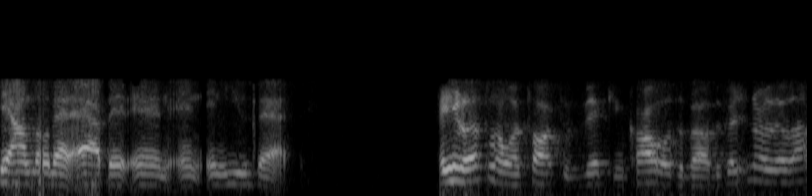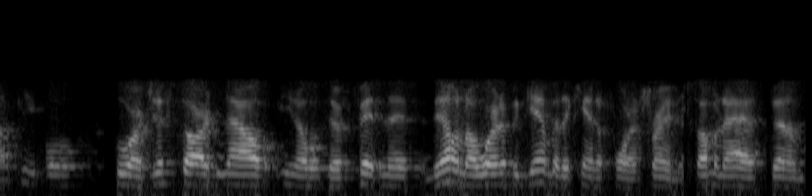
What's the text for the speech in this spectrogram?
download that app it and and and use that. And you know, that's what I want to talk to Vic and Carlos about because you know there are a lot of people who are just starting out, you know, with their fitness. They don't know where to begin, but they can't afford a trainer. So I'm going to ask them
